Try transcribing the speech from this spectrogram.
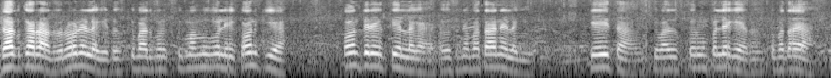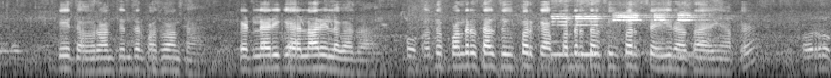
दर्द कर रहा था, रोने लगी। तो उसके बाद उसकी मम्मी बोली, कौन किया? कौन तेरे तेल लगाया? तो उसने बताने लगी यही था। उसके बाद उसको रूम पर ले गया तो उसको बताया कि वो रामचंद्र पासवान था। कटलरी का लारी लगा था। वो तो पंद्रह साल से ऊपर का पंद्रह साल से ऊपर से ही रहता है यहाँ पे। और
